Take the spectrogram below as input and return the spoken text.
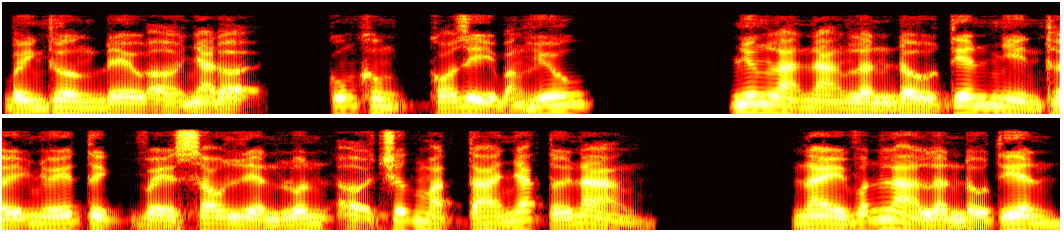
bình thường đều ở nhà đợi, cũng không có gì bằng hữu. Nhưng là nàng lần đầu tiên nhìn thấy Nhuế Tịch về sau liền luôn ở trước mặt ta nhắc tới nàng. Này vẫn là lần đầu tiên.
